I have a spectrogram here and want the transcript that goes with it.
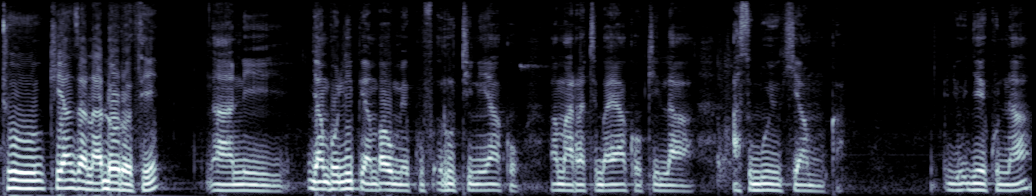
tukianza na Dorothy uh, ni jambo lipi umekufa rutini yako ama ratiba yako kila asubuhi ukiamka? Je, kuna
